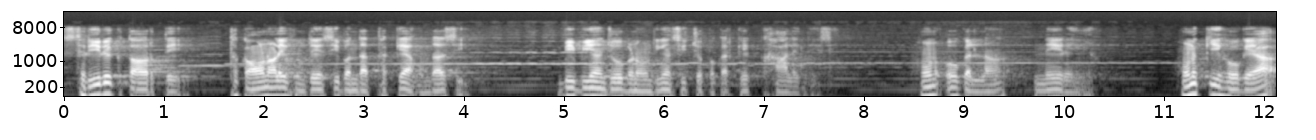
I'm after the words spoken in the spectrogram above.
ਸਰੀਰਕ ਤੌਰ ਤੇ ਥਕਾਉਣ ਵਾਲੇ ਹੁੰਦੇ ਸੀ, ਬੰਦਾ ਥੱਕਿਆ ਹੁੰਦਾ ਸੀ। ਬੀਬੀਆਂ ਜੋ ਬਣਾਉਂਦੀਆਂ ਸੀ, ਚੁੱਪ ਕਰਕੇ ਖਾ ਲੈਂਦੇ ਸੀ। ਹੁਣ ਉਹ ਗੱਲਾਂ ਨਹੀਂ ਰਹੀਆਂ। ਹੁਣ ਕੀ ਹੋ ਗਿਆ?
